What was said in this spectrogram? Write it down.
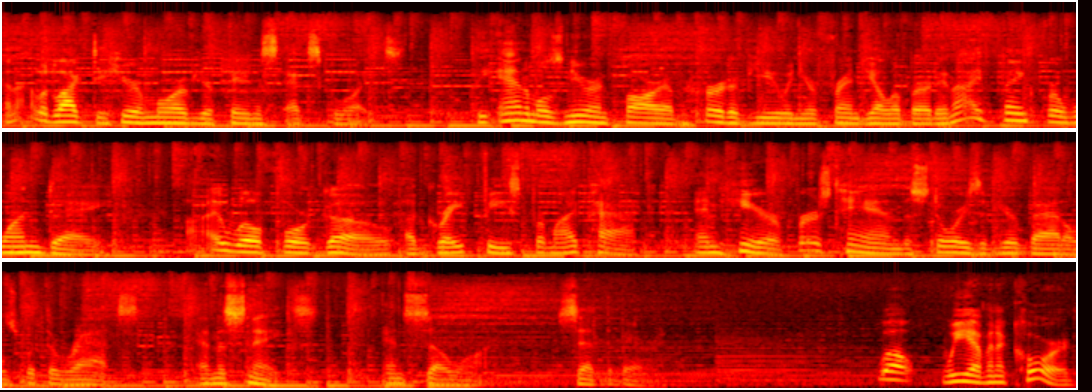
and I would like to hear more of your famous exploits. The animals near and far have heard of you and your friend Yellowbird, and I think for one day I will forego a great feast for my pack and hear firsthand the stories of your battles with the rats and the snakes, and so on, said the Baron. Well, we have an accord.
